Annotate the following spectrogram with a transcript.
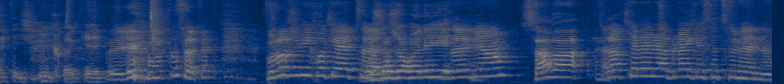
Jimmy Croquette. Bonjour Jimmy Croquette Bonjour Jean-René. Vous allez bien? Ça va Alors quelle est la blague cette semaine?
